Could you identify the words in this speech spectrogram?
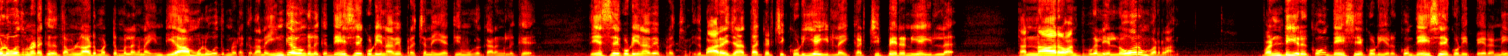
முழுவதும் நடக்குது. தமிழ்நாடு மட்டும் இல்லைங்கண்ணா இந்தியா முழுவதும் நடக்குது. ஆனால் இங்கே உங்களுக்கு தேசிய கொடினாவே பிரச்சனையே திமுக காரங்களுக்கு. தேசிய கொடினாவே பிரச்சனை. இது பாரதிய ஜனதா கட்சி கொடியே இல்லை. கட்சி பேரணியே இல்லை. தன்னார அமைப்புகள் எல்லோரும் வர்றாங்க. வண்டி இருக்கும் தேசிய கொடி இருக்கும் தேசிய கொடி பேரணி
